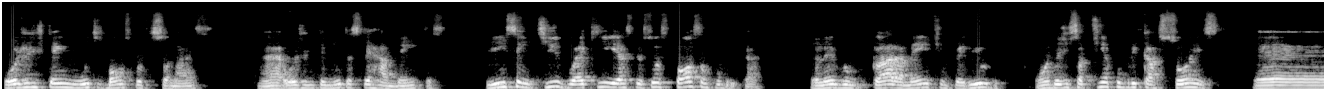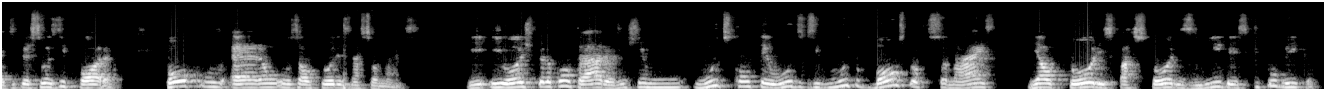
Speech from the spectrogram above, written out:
Hoje a gente tem muitos bons profissionais, né? hoje a gente tem muitas ferramentas, e incentivo é que as pessoas possam publicar. Eu lembro claramente um período onde a gente só tinha publicações é, de pessoas de fora. Poucos eram os autores nacionais. E, e, hoje, pelo contrário, a gente tem muitos conteúdos e muito bons profissionais e autores, pastores, líderes que publicam.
